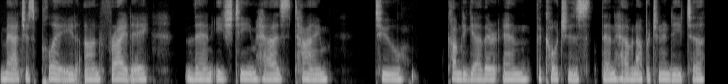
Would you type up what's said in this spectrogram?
match is played on Friday, then each team has time to come together and the coaches then have an opportunity to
